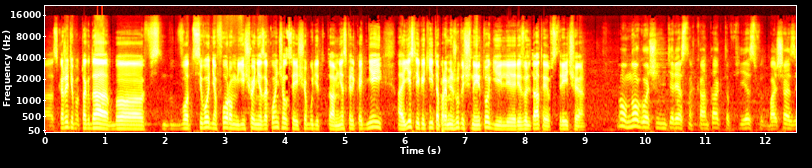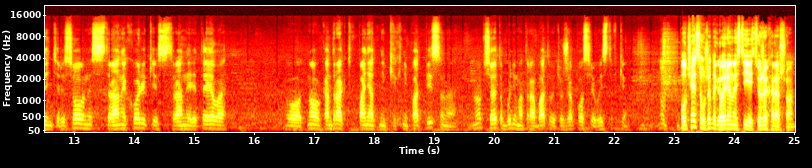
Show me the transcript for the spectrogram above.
А, скажите тогда, вот сегодня форум еще не закончился, еще будет там несколько дней. А есть ли какие-то промежуточные итоги или результаты встречи? Ну, много очень интересных контактов, есть большая заинтересованность со стороны хорики, со стороны ритейла. Вот. Но контрактов, понятно, никаких не подписано. Но все это будем отрабатывать уже после выставки. Ну, получается, уже договоренности есть, уже хорошо.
